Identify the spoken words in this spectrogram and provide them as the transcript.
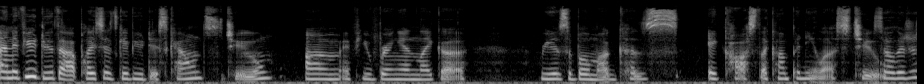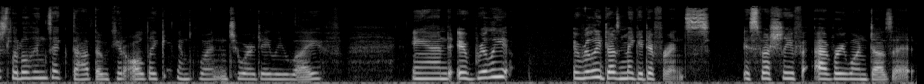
and if you do that, places give you discounts too. Um if you bring in like a reusable mug cuz it costs the company less too. So there's just little things like that that we could all like implement into our daily life. And it really it really does make a difference, especially if everyone does it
